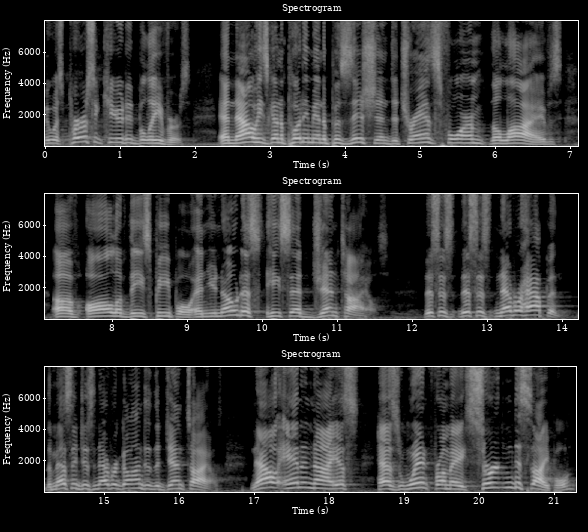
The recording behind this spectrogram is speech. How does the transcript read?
who was persecuted believers and now he's going to put him in a position to transform the lives of all of these people. And you notice he said Gentiles. This is this has never happened. The message has never gone to the Gentiles. Now Ananias has went from a certain disciple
